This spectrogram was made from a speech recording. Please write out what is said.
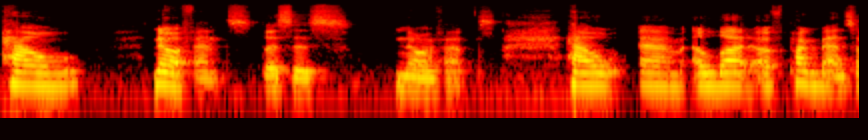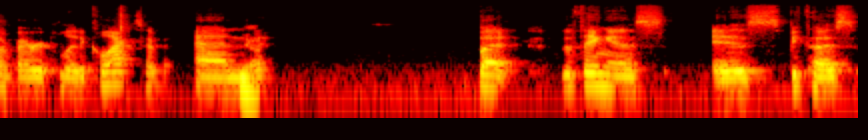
how, no offense, this is no offense, how um, a lot of punk bands are very political active, and Yeah. but the thing is, is because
